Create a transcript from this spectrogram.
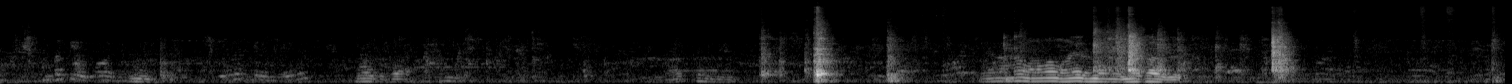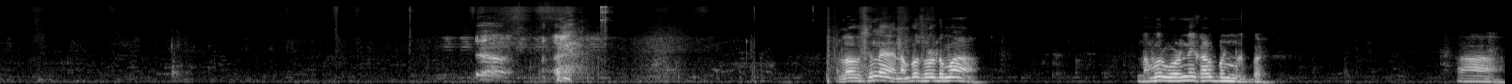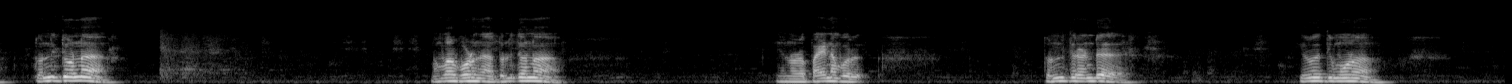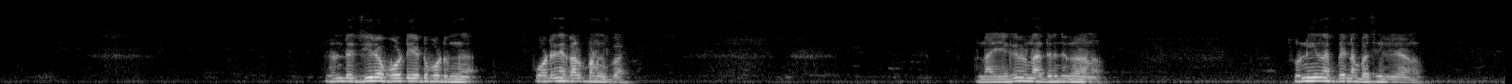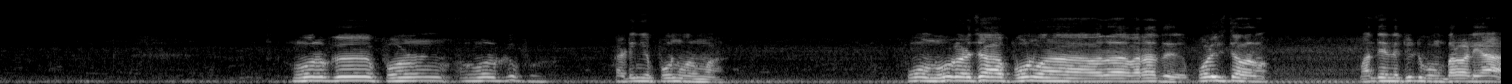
ஏன்னா மனமாக மணி ரெண்டு மாதம் ஆகுது ஹலோ விஷ்ணு நம்பர் சொல்லட்டுமா? நம்பருக்கு உடனே கால் பண்ணுங்க இப்போ. ஆ தொண்ணூற்றி ஒன்று நம்பர் போடுங்க தொண்ணூற்றி ஒன்று என்னோடய பையன் நம்பரு. தொண்ணூற்றி ரெண்டு இருபத்தி மூணு ரெண்டு ஜீரோ போட்டு எட்டு போட்டுங்க உடனே கால் பண்ணுங்க இப்போ. நான் எங்கே நான் தெரிஞ்சுக்கணும் நான். சொன்னீங்கன்னா போய் நான் பஸ் ஏறிடணும் ஊருக்கு ஃபோன் ஊருக்கு அடிங்க ஃபோன் வருமா? ஃபோன் நூறு அடித்தா ஃபோன் வர வராது. போலீஸ் தான் வரும். வந்து என்னை தூக்கிட்டு போகும் பரவாயில்லையா?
